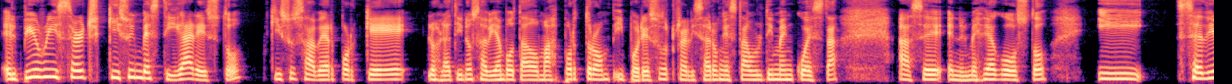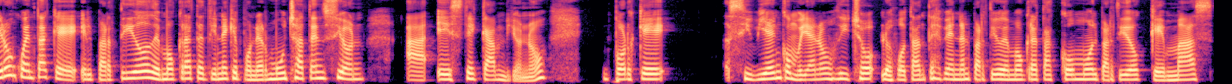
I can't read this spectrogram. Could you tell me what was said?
el Pew Research quiso investigar esto, quiso saber por qué los latinos habían votado más por Trump y por eso realizaron esta última encuesta hace en el mes de agosto y se dieron cuenta que el Partido Demócrata tiene que poner mucha atención a este cambio, ¿no? Porque si bien, como ya hemos dicho, los votantes ven al Partido Demócrata como el partido que más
